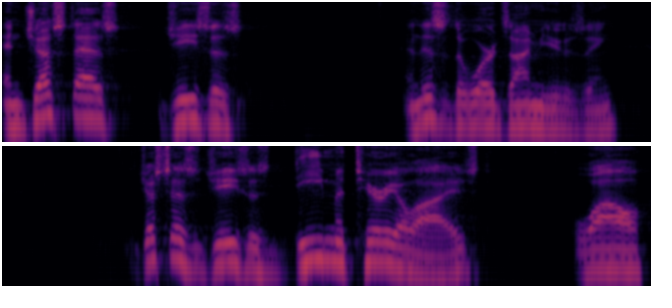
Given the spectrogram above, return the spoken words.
And just as Jesus, and this is the words I'm using, just as Jesus dematerialized while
